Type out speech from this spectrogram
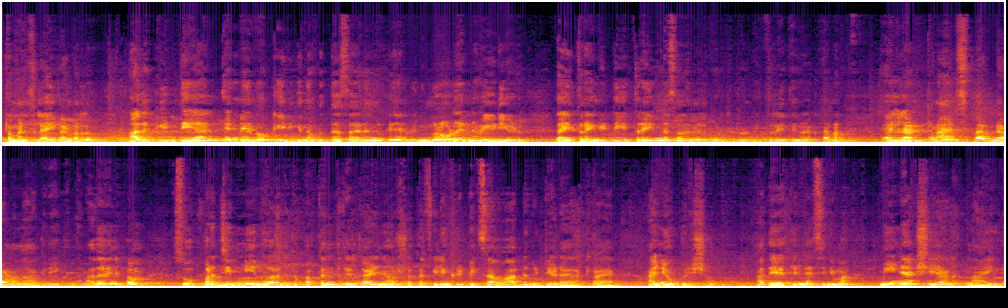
അർത്ഥം മനസ്സിലായി കണ്ടല്ലോ? അത് കിട്ടിയാൽ എന്നെ നോക്കിയിരിക്കുന്ന വൃദ്ധസദനങ്ങൾക്ക് ഞാൻ നിങ്ങളോട് തന്നെ വീഡിയോ ഇടും. ഇതാ ഇത്രയും കിട്ടി ഇത്ര ഇന്ന സാധനങ്ങൾ കൊടുത്തിട്ടുണ്ട് ഇത്ര ഇത്ര കാരണം എല്ലാം ട്രാൻസ്പെറന്റ് ആവണമെന്ന് ആഗ്രഹിക്കുന്നതാണ് അത് കഴിഞ്ഞിപ്പം സൂപ്പർ ജിംനി എന്ന് പറഞ്ഞിട്ട് പത്തനംതിട്ടയിൽ കഴിഞ്ഞ വർഷത്തെ ഫിലിം ക്രിട്ടിക്സ് അവാർഡ് കിട്ടിയ ഡയറക്ടറായ അനു പുരുഷോ അദ്ദേഹത്തിന്റെ സിനിമ മീനാക്ഷിയാണ് നായിക.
